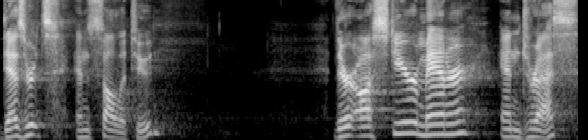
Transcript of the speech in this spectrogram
deserts and solitude, their austere manner and dress,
